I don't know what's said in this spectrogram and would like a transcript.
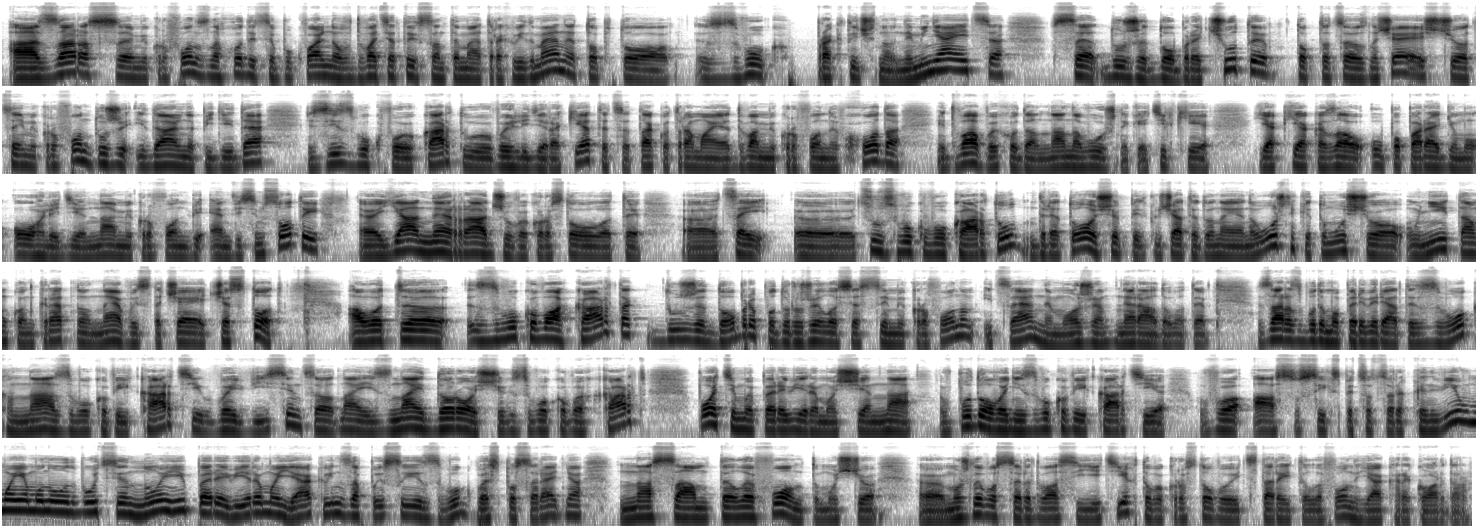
А зараз е, мікрофон знаходиться буквально в 20 см від мене, тобто звук практично не міняється, все дуже добре чути. Тобто це означає, що цей мікрофон дуже ідеально підійде зі звуковою картою у вигляді ракети. Це та, котра має два мікрофони входа і два виходи на навушники. Тільки, як я казав у попередньому огляді на мікрофон BM800, е, я не раджу використовувати е, цей. Е, Цю звукову карту для того, щоб підключати до неї наушники, тому що у ній там конкретно не вистачає частот. А от е, звукова карта дуже добре подружилася з цим мікрофоном, і це не може не радувати. Зараз будемо перевіряти звук на звуковій карті V8. Це одна із найдорожчих звукових карт. Потім ми перевіримо ще на вбудованій звуковій карті в Asus X540 NV в моєму ноутбуці. Ну і перевіримо, як він записує звук безпосередньо на сам телефон, тому що, е, можливо, серед вас є ті, хто використовують старий телефон як рекордер.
